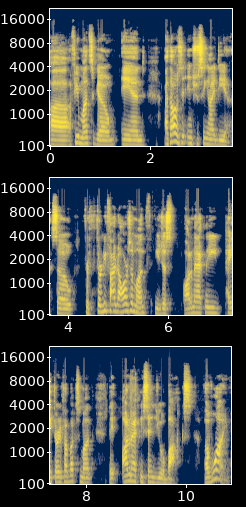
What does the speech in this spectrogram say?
uh, a few months ago and I thought it was an interesting idea. So for $35 a month, you just automatically pay 35 bucks a month. They automatically send you a box of wine.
